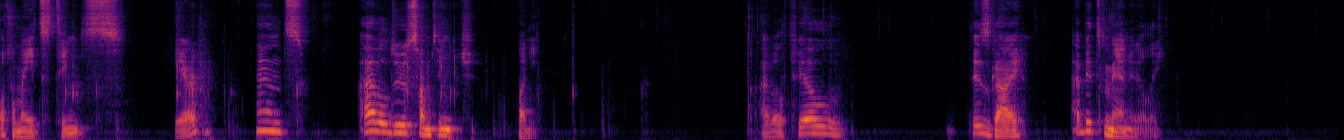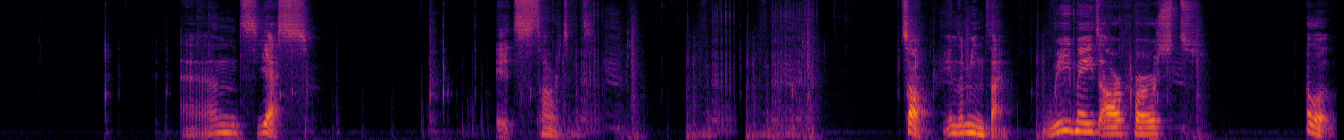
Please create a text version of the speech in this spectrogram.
automate things here. And I will do something funny. I will fill this guy a bit manually. And yes it started. So in the meantime we made our first Hello.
